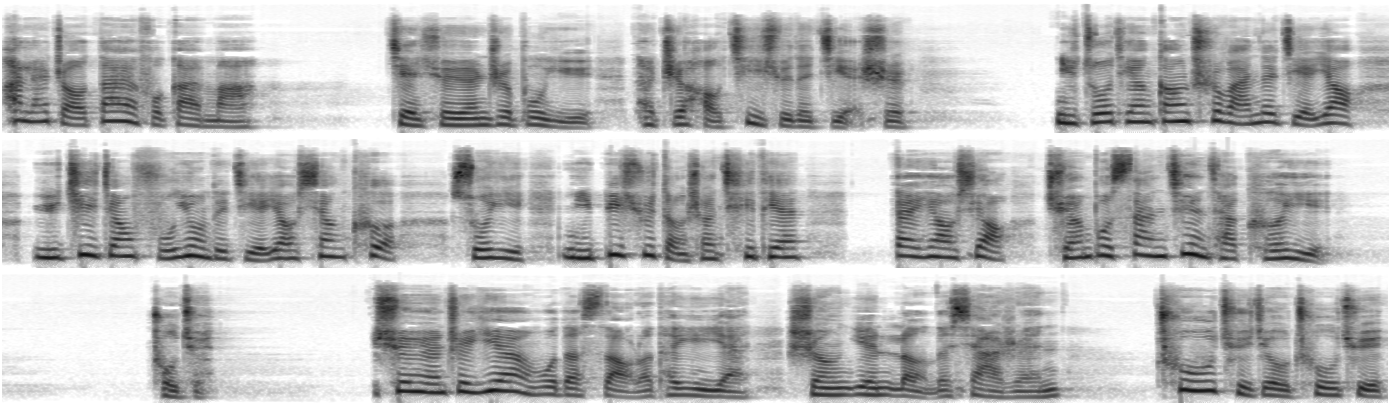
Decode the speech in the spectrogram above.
还来找大夫干嘛？见轩辕志不语，他只好继续的解释：你昨天刚吃完的解药与即将服用的解药相克，所以你必须等上七天，待药效全部散尽才可以出去。轩辕志厌恶的扫了他一眼，声音冷得吓人：“出去就出去，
